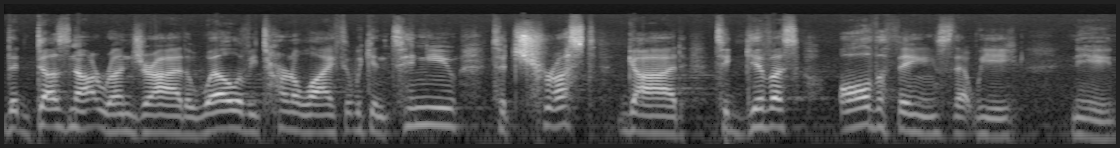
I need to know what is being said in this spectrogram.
that does not run dry, the well of eternal life, that we continue to trust God to give us all the things that we need.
